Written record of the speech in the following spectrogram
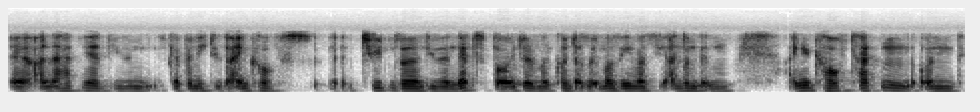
alle hatten ja diesen, es gab ja nicht diese Einkaufstüten, sondern diese Netzbeutel. Man konnte also immer sehen, was die anderen im, eingekauft hatten. Und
